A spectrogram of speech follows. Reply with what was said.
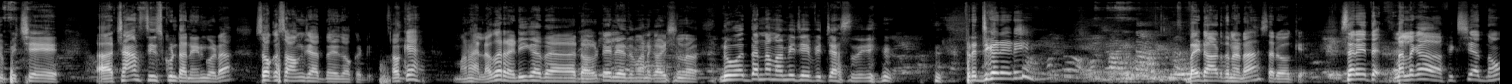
చూపించే ఛాన్స్ తీసుకుంటాను నేను కూడా. సో ఒక సాంగ్ చేద్దాం ఇది ఒకటి. ఓకే? మనం ఎలాగో రెడీ కదా. డౌటే లేదు మనకు విషయంలో నువ్వు వద్దన్నా మమ్మీ చేపించేస్తుంది. ఫ్రిడ్జ్ గడేడి బయట ఆడుతున్నాడా? సరే ఓకే. సరే అయితే మెల్లగా ఫిక్స్ చేద్దాం.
